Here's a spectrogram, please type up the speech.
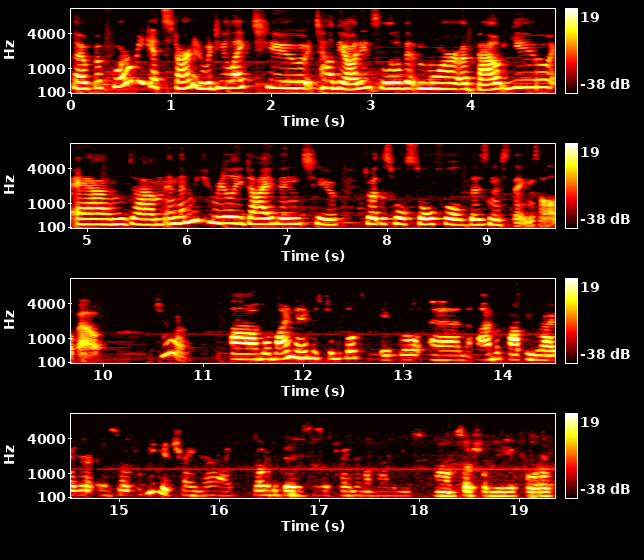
So before we get started, would you like to tell the audience a little bit more about you, and um, and then we can really dive into to what this whole soulful business thing is all about. Sure. Um, well, my name is Jen Phillips April, and I'm a copywriter and social media trainer. I go into businesses and train them on how to use um, social media for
